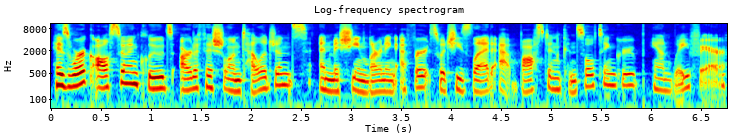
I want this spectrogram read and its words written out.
His work also includes artificial intelligence and machine learning efforts, which he's led at Boston Consulting Group and Wayfair.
